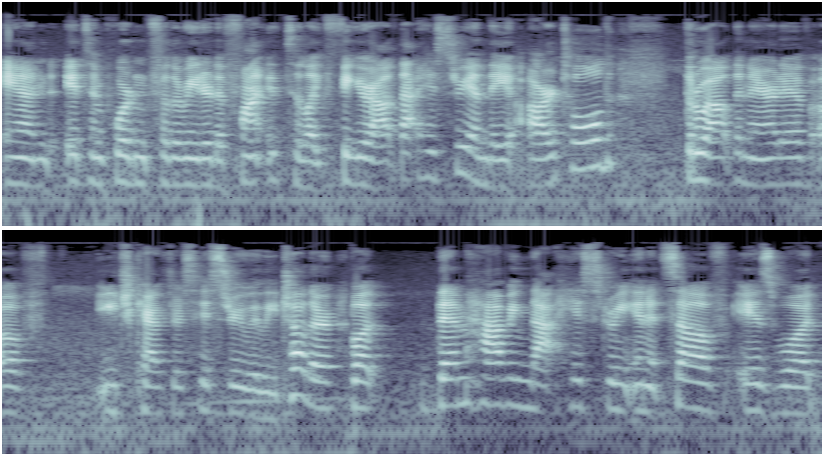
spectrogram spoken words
and it's important for the reader to find it to like figure out that history and they are told throughout the narrative of each character's history with each other. But them having that history in itself is what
